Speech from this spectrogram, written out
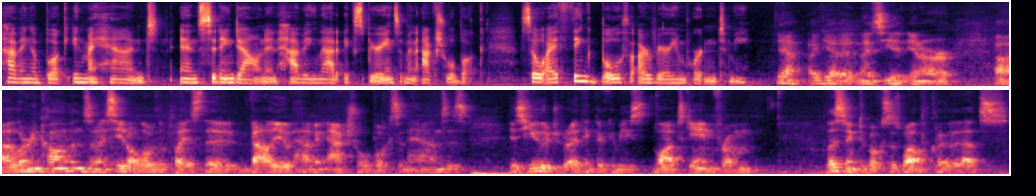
having a book in my hand and sitting down and having that experience of an actual book. So I think both are very important to me. Yeah, I get it. And I see it in our uh, learning commons and I see it all over the place. The value of having actual books in hands is, is huge, but I think there could be lots gained from listening to books as well. Clearly, that's,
